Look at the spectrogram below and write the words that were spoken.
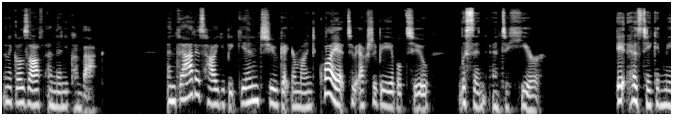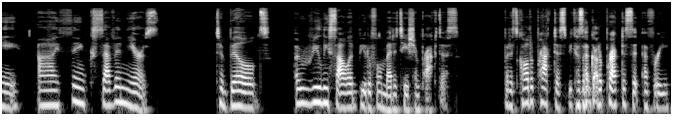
And it goes off, and then you come back. And that is how you begin to get your mind quiet to actually be able to listen and to hear. It has taken me, I think, seven years to build a really solid, beautiful meditation practice. But it's called a practice because I've got to practice it every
